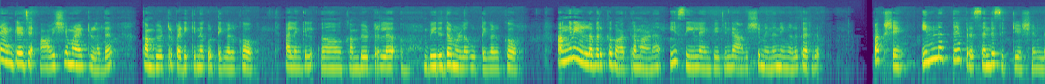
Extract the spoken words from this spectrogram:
ലാംഗ്വേജ് ആവശ്യമായിട്ടുള്ളത് കമ്പ്യൂട്ടർ പഠിക്കുന്ന കുട്ടികൾക്കോ അല്ലെങ്കിൽ കമ്പ്യൂട്ടറിൽ ബിരുദമുള്ള കുട്ടികൾക്കോ അങ്ങനെയുള്ളവർക്ക് മാത്രമാണ് ഈ സി ലാംഗ്വേജിന്റെ ആവശ്യമെന്ന് നിങ്ങൾ കരുതും പക്ഷേ ഇന്നത്തെ പ്രസന്റ് സിറ്റുവേഷനിൽ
